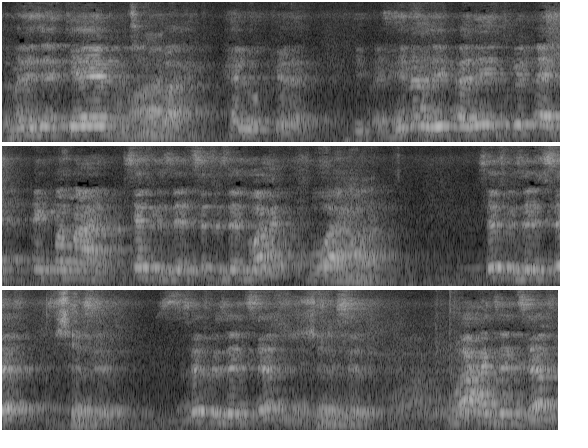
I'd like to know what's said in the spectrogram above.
8 زائد كام؟ 1 حلو الكلام. يبقى هنا هيبقى ناتج الآخر اجمع معايا. صفر زائد صفر زائد 1 بواحد صفر زائد صفر؟ صفر. صفر زائد صفر؟ صفر. صفر. واحد زائد صفر؟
